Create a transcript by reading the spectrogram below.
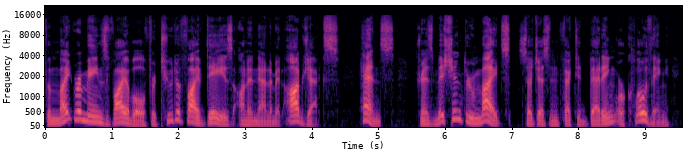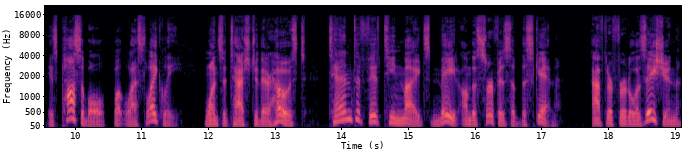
The mite remains viable for 2 to 5 days on inanimate objects. Hence, transmission through mites, such as infected bedding or clothing, is possible but less likely. Once attached to their host, 10 to 15 mites mate on the surface of the skin. After fertilization,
